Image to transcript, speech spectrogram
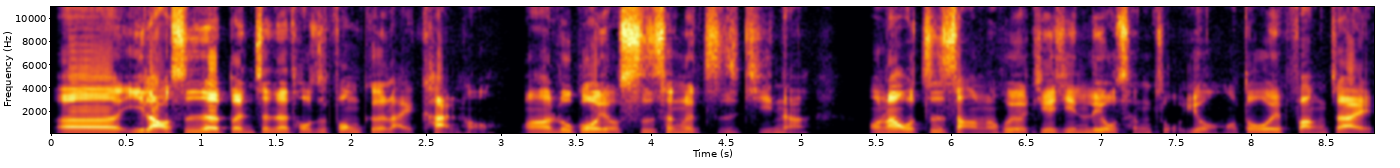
呃，以老师的本身的投资风格来看，哈，啊，如果有十成的资金啊，哦，那我至少呢会有接近六成左右，哦，都会放在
